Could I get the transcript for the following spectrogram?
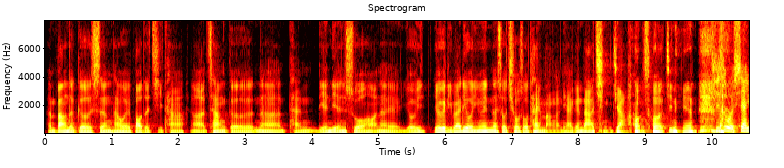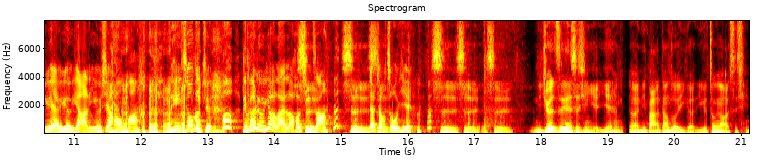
很棒的歌声。他会抱着吉他啊、呃、唱歌，那谈连连说哈。那有一有一个礼拜六，因为那时候秋收太忙了，你还跟大家请假，我 说今天。其实我现在越来越有压力，因为现在好忙，每一周都觉得啊，礼拜六要来了，好紧张，是，是 要交作业，是是是。是你觉得这件事情也也很呃，你把它当做一个一个重要的事情？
